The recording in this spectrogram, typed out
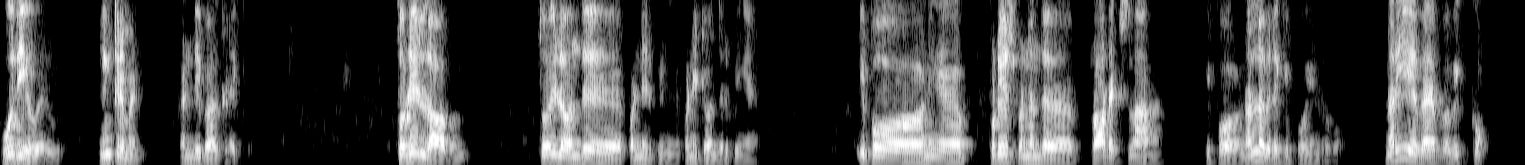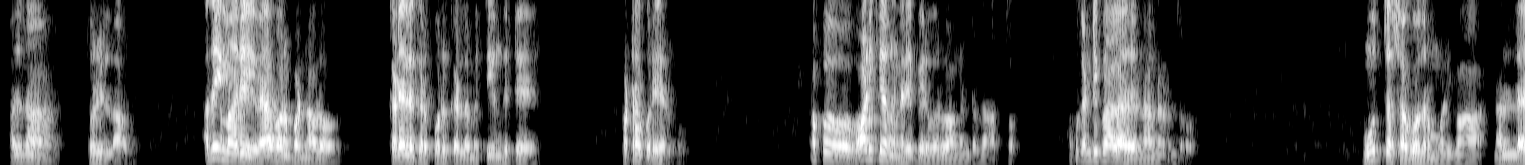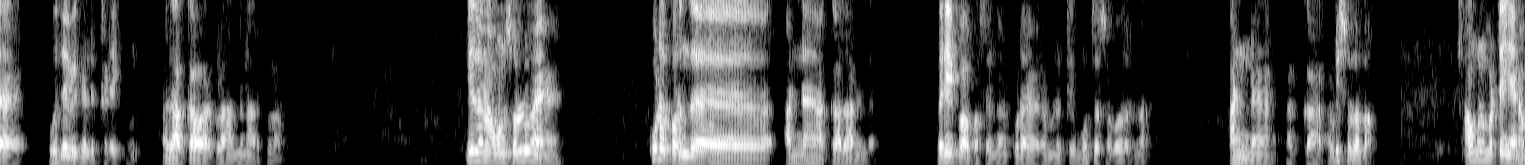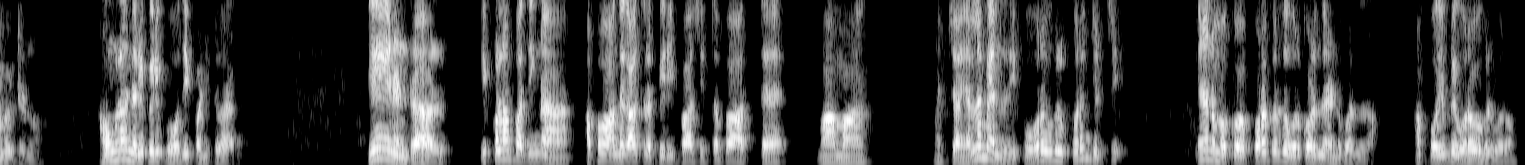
ஊதிய உயர்வு இன்க்ரிமெண்ட் கண்டிப்பாக கிடைக்கும். தொழில் லாபம் தொழிலை வந்து பண்ணியிருப்பீங்க பண்ணிட்டு வந்திருப்பீங்க. இப்போது நீங்கள் ப்ரொடியூஸ் பண்ண அந்த ப்ராடக்ட்ஸ்லாம் இப்போது நல்ல விலைக்கு போயின்னு இருக்கும். நிறைய வே விற்கும் அதுதான் தொழில் லாபம். அதே மாதிரி வியாபாரம் பண்ணாலும் கடையில் இருக்கிற பொருட்கள் எல்லாமே தீர்ந்துட்டு பற்றாக்குறையாக இருக்கும். அப்போது வாடிக்கையாளர் நிறைய பேர் வருவாங்கன்றது தான் அர்த்தம். அப்போ கண்டிப்பாக அதனால் நடந்துடும் மூத்த சகோதரன் மூலிமா நல்ல உதவிகள் கிடைக்கும். அது அக்காவாக இருக்கலாம் அண்ணனாக இருக்கலாம். இதில் நான் ஒன்று சொல்லுவேன். கூட பிறந்த அண்ணன் அக்கா தான் இல்லை. பெரியப்பா பசங்க கூட நம்மளுக்கு மூத்த சகோதரன் தான். அண்ணன் அக்கா அப்படி சொல்லலாம். அவங்கள மட்டும் ஏன் நம்ம விட்டுடணும் அவங்களாம் நிறைய பேர் இப்போ உதவி பண்ணிட்டு வராங்க. ஏனென்றால் இப்போல்லாம் பார்த்தீங்கன்னா அப்போ அந்த காலத்தில் பெரியப்பா சித்தப்பா அத்தை மாமா மச்சான் எல்லாமே இருந்தது. இப்போ உறவுகள் குறைஞ்சிடுச்சு ஏன்னா நம்ம பிறக்கிறது ஒரு குழந்தை ரெண்டு குழந்தை தான் அப்போது எப்படி உறவுகள் வரும்?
